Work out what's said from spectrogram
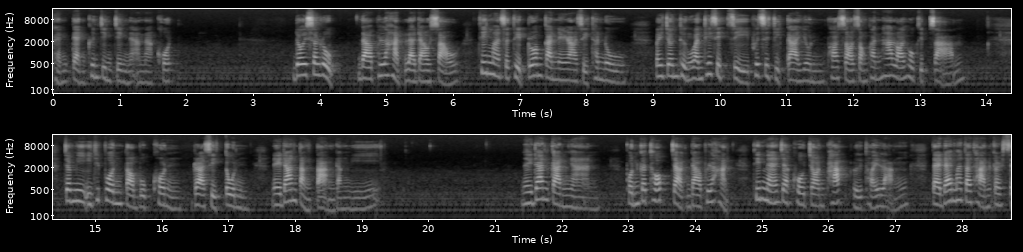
แข็งแกร่งขึ้นจริง ๆ ในอนาคต โดยสรุป ดาวพฤหัสและดาวเสาร์ที่มาสถิตร่วมกันในราศีธนู ไปจนถึงวันที่ 14 พฤศจิกายน พศ 2563 จะมีอิทธิพลต่อบุคคล ราศีตุลในด้านต่างๆ ดังนี้ ในด้านการงาน ผลกระทบจากดาวพฤหัสที่แม้จะโคจรพักหรือถอยหลัง แต่ได้มาตรฐานเกษ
